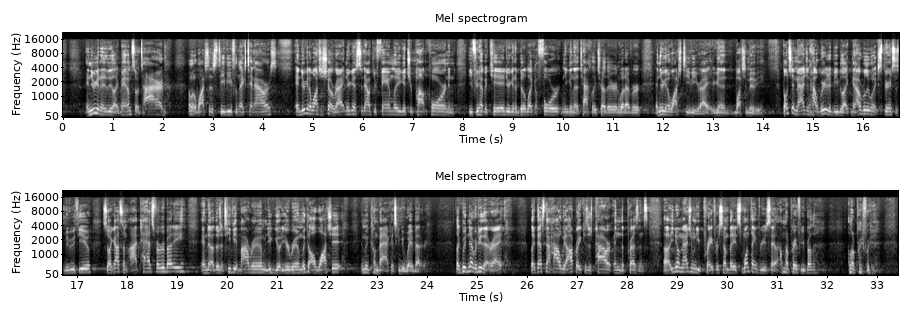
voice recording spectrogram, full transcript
And you're going to be like, man, I'm so tired. I'm going to watch this TV for the next 10 hours. And you're going to watch a show, right? And you're going to sit down with your family, you get your popcorn, and if you have a kid, you're going to build like a fort and you're going to tackle each other and whatever. And you're going to watch TV, right? You're going to watch a movie. But don't you imagine how weird it'd be, like, man, I really want to experience this movie with you. So I got some iPads for everybody, and uh, there's a TV in my room, and you can go to your room. We can all watch it, and we come back. It's going to be way better. Like, we'd never do that, right? Like, that's not how we operate because there's power in the presence. Uh, you know, imagine when you pray for somebody, it's one thing for you to say, I'm going to pray for you, brother. I'm going to pray for you.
